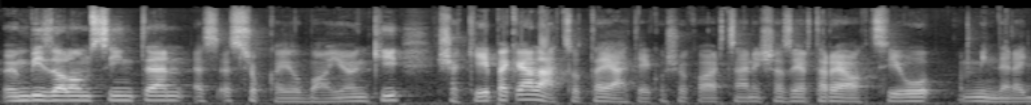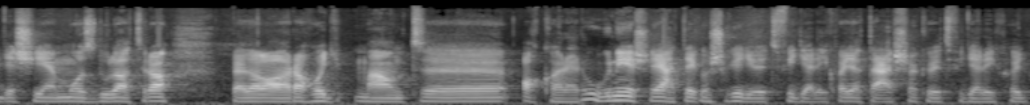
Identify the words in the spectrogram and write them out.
önbizalom szinten ez, ez sokkal jobban jön ki, és a képeken látszott a játékosok arcán is azért a reakció minden egyes ilyen mozdulatra, például arra, hogy Mount akar-e rúgni, és a játékosok így őt figyelik, vagy a társak őt figyelik, hogy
